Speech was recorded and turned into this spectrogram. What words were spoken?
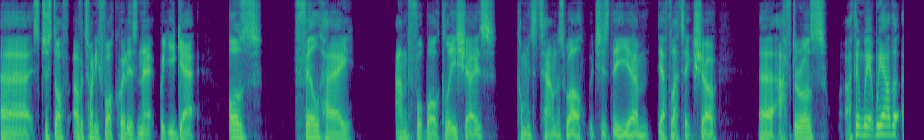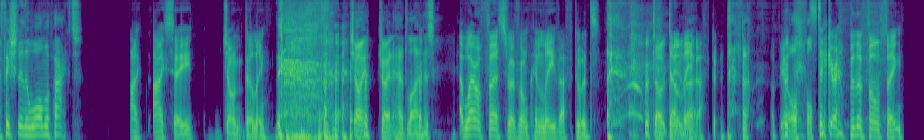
uh, it's just off over twenty four quid, isn't it? But you get us, Phil Hay, and football cliches coming to town as well, which is the um, the athletic show uh, after us. I think we we are the, officially the warm up act, I, I say joint billing. joint joint headliners. And We're on first so everyone can leave afterwards. Don't Don't do leave that. afterwards. That'd be awful. Stick around for the full thing.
